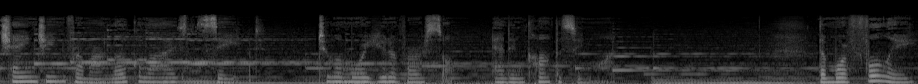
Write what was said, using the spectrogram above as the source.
changing from our localized seat to a more universal and encompassing one. The more fully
